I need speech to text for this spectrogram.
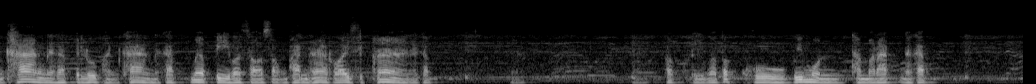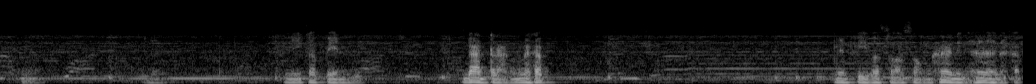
นข้างนะครับ เป็นรูปหันข้างนะครับ เมื่อปีพศ 2515 นะครับพระหรือว่าพระครูวิมลธรรมรัตน์นะครับ นี้ก็เป็นด้านหลังนะครับในปีพศ 2515 นะครับ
